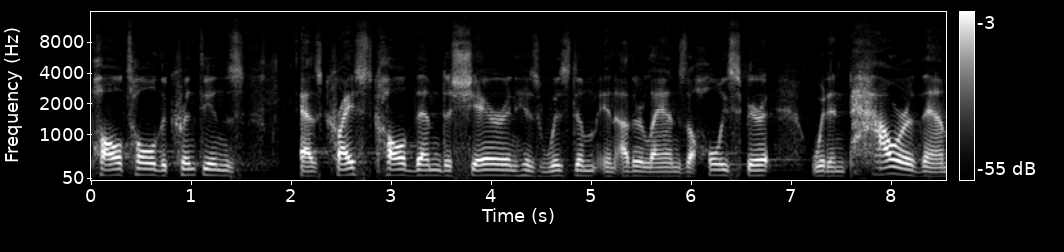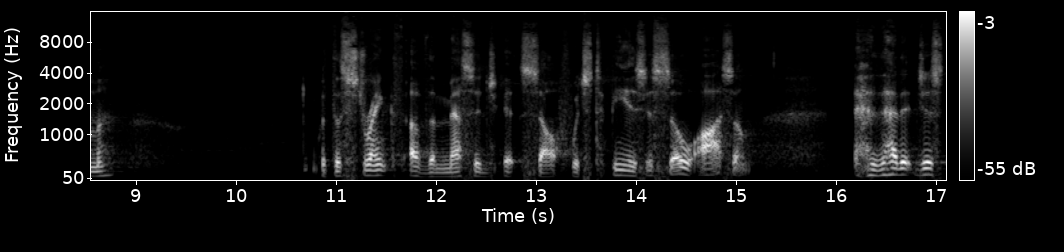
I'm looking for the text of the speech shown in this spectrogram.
Paul told the Corinthians, as Christ called them to share in his wisdom in other lands, the Holy Spirit would empower them with the strength of the message itself, which to me is just so awesome. That it just,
